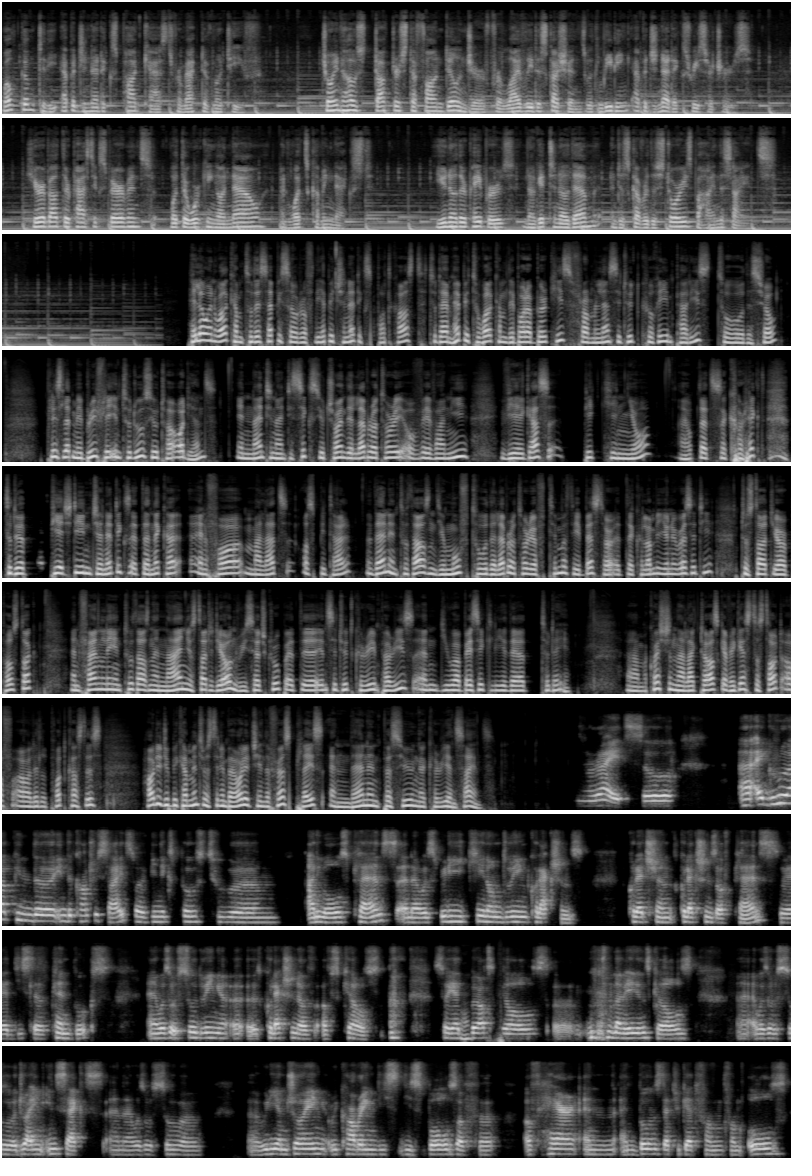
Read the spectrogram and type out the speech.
Welcome to the Epigenetics podcast from Active Motif. Join host Dr. Stefan Dillinger for lively discussions with leading epigenetics researchers. Hear about their past experiments, what they're working on now, and what's coming next. You know their papers, now get to know them and discover the stories behind the science. Hello and welcome to this episode of the Epigenetics podcast. Today I'm happy to welcome Deborah Bourc'his from l'Institut Curie in Paris to the show. Please let me briefly introduce you to our audience. In 1996, you joined the laboratory of Evanie Viegas Piquinho, I hope that's uh, correct, to do a PhD in genetics at the Necker Enfants Malades Hospital. Then in 2000, you moved to the laboratory of Timothy Bestor at the Columbia University to start your postdoc. And finally, in 2009, you started your own research group at the Institut Curie in Paris, and you are basically there today. Um, a question I like to ask every guest to start off our little podcast is How did you become interested in biology in the first place and then in pursuing a career in science? Right. So, uh, I grew up in the in the countryside, so I've been exposed to um, animals, plants, and I was really keen on doing collections, collection collections of plants. So I had these uh, plant books, and I was also doing a, a collection of of skulls. so I had oh. bird skulls, uh, mammalian skulls. Uh, I was also drawing insects, and I was also uh, uh, really enjoying recovering these these balls of of hair and, and bones that you get from from owls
